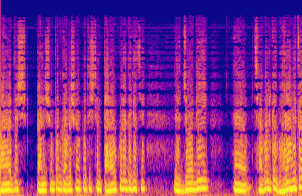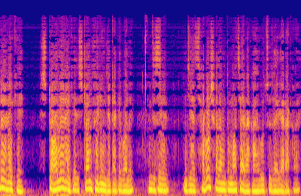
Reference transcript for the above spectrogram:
বাংলাদেশ প্রাণী সম্পদ গবেষণা প্রতিষ্ঠান তারাও করে দেখেছে যে যদি ছাগলকে ঘরের ভিতরে রেখে স্টলে রেখে স্টল ফিডিং যেটাকে বলে যে যে ছাগল সাধারণত মাচায় রাখা হয় উঁচু জায়গায় রাখা হয়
